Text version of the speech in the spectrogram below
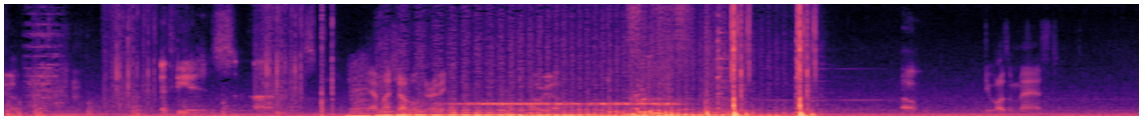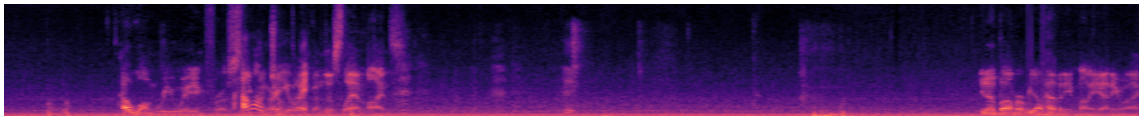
Yeah. If he is, uh, Yeah, my shovel's ready. Oh yeah. Oh. He wasn't masked. How long were you waiting for us? so How could long were jump you back waiting? on those landmines? You know, Bomber, we don't have any money anyway.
